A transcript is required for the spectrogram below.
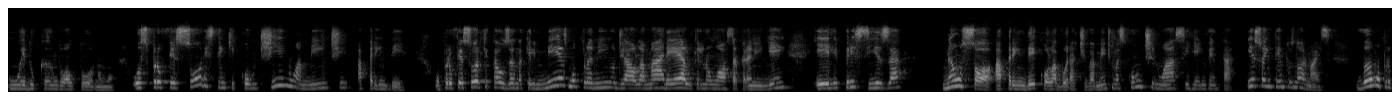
um educando autônomo. Os professores têm que continuamente aprender. O professor que está usando aquele mesmo planinho de aula amarelo que ele não mostra para ninguém, ele precisa não só aprender colaborativamente, mas continuar a se reinventar. Isso é em tempos normais. Vamos para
